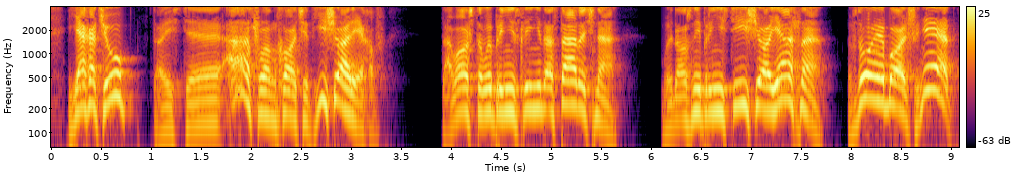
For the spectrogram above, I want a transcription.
— Я хочу, то есть э, Аслан хочет, еще орехов. Того, что вы принесли, недостаточно. Вы должны принести еще, ясно? Вдвое больше. Нет,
